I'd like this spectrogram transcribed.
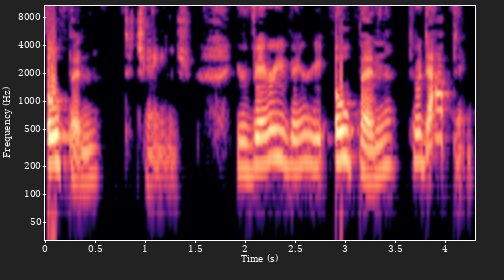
open to change. You're very, very open to adapting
